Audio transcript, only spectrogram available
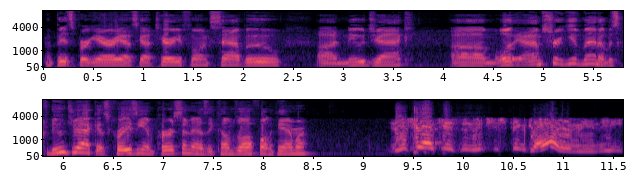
the Pittsburgh area. It's got Terry Funk, Sabu, uh, New Jack. Um, well, I'm sure you've met him. Is New Jack as crazy in person as he comes off on the camera? New Jack is an interesting guy. I mean, he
